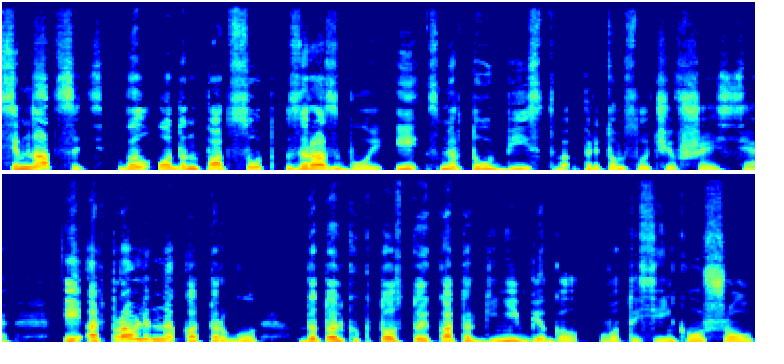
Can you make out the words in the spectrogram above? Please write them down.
В 17 был отдан под суд за разбой и смертоубийство, при том случившееся, и отправлен на каторгу. Да только кто с той каторги не бегал. Вот и Сенька ушел,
